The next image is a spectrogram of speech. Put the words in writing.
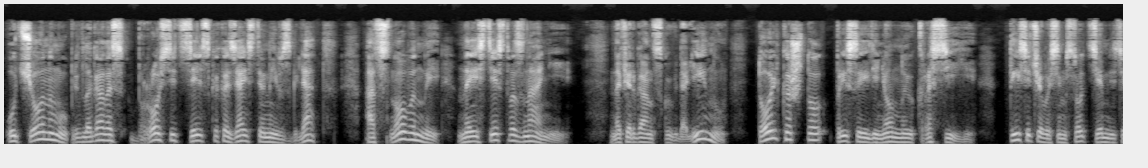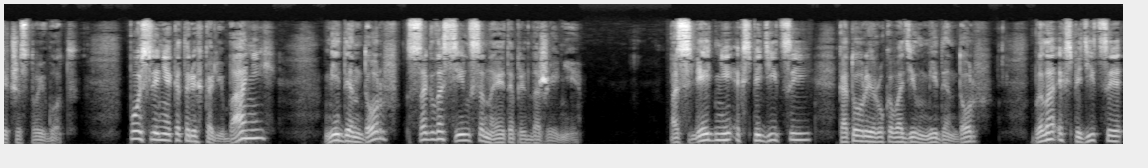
ученому предлагалось бросить сельскохозяйственный взгляд, основанный на естествознании, на Ферганскую долину только что присоединенную к России, 1876 год. После некоторых колебаний Мидендорф согласился на это предложение. Последней экспедицией, которой руководил Мидендорф, была экспедиция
